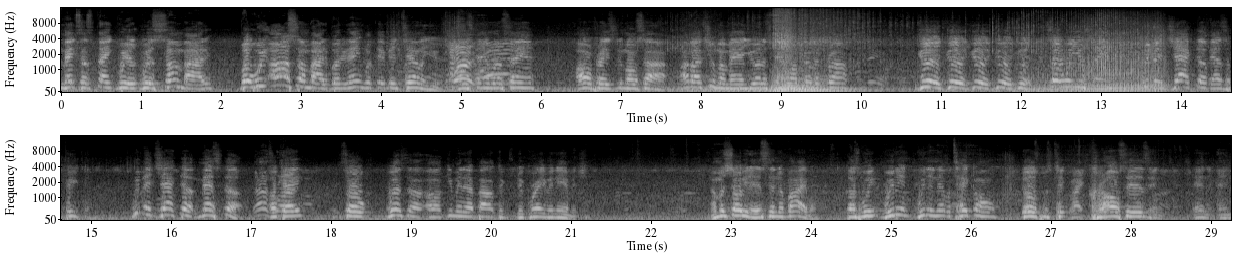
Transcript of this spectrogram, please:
makes us think we're, we're somebody. But we are somebody, but it ain't what they've been telling you. You understand what I'm saying? All praise to the Most High. How about you, my man? You understand where I'm coming from? Good, good, good, good, good. So when you see, we've been jacked up as a people. We've been jacked up, messed up. That's okay? right. So what's the, uh, give me that about the, the graven image. I'm gonna show you this in the Bible. Because we, we didn't we didn't ever take on those particular like crosses and and and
